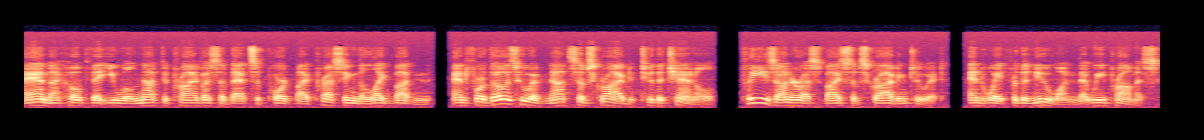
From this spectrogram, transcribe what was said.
and I hope that you will not deprive us of that support by pressing the like button, and for those who have not subscribed to the channel, please honor us by subscribing to it, and wait for the new one that we promise.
